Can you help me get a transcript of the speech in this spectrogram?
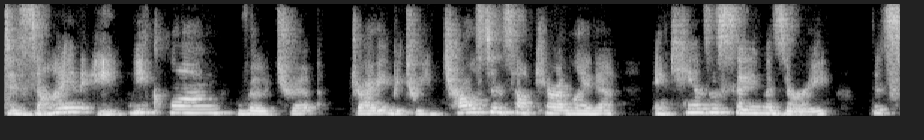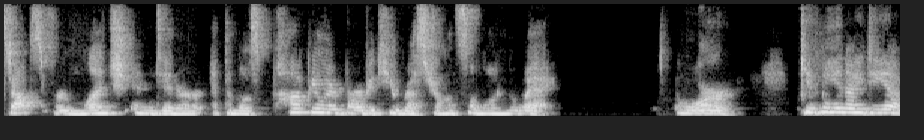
design a week long road trip driving between Charleston, South Carolina and Kansas City, Missouri that stops for lunch and dinner at the most popular barbecue restaurants along the way. Or Give me an idea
